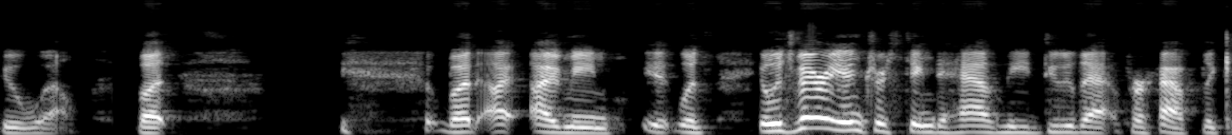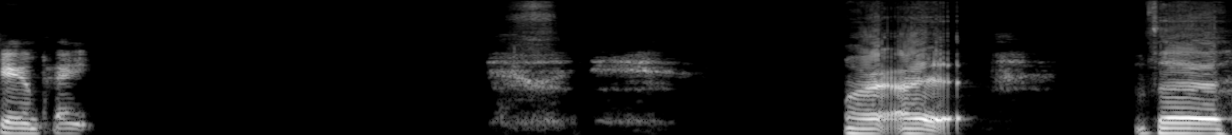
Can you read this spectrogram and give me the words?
too well. But but I I mean, it was it was very interesting to have me do that for half the campaign. Well, I the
